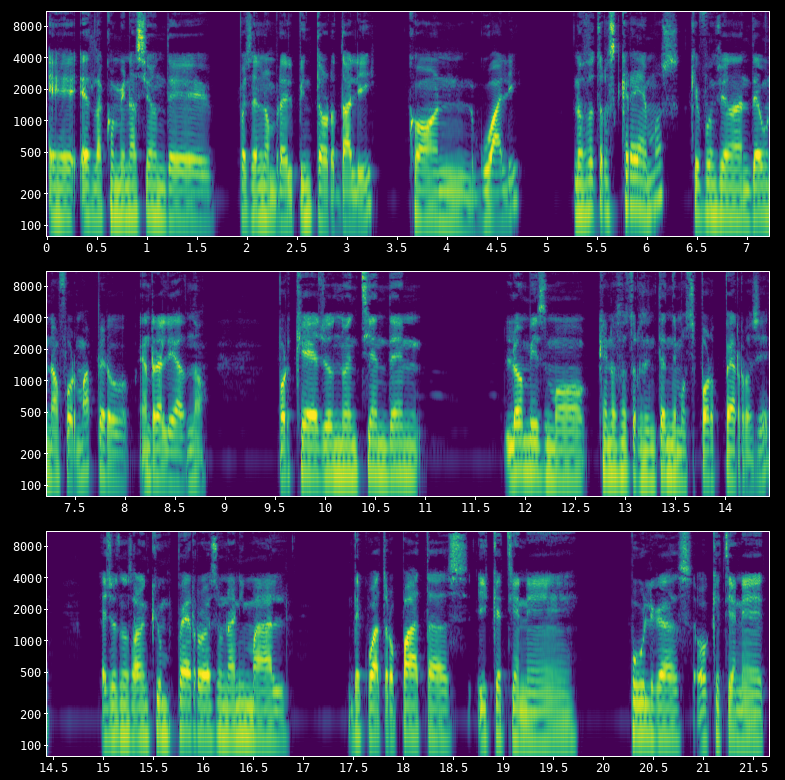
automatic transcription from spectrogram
eh, es la combinación de, pues, el nombre del pintor Dali con Wally. Nosotros creemos que funcionan de una forma, pero en realidad no. Porque ellos no entienden lo mismo que nosotros entendemos por perros, ¿sí? Ellos no saben que un perro es un animal de cuatro patas y que tiene pulgas o que tiene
